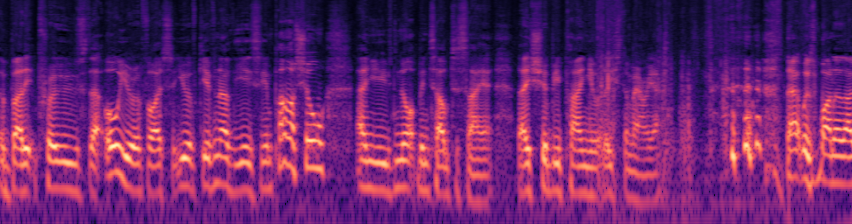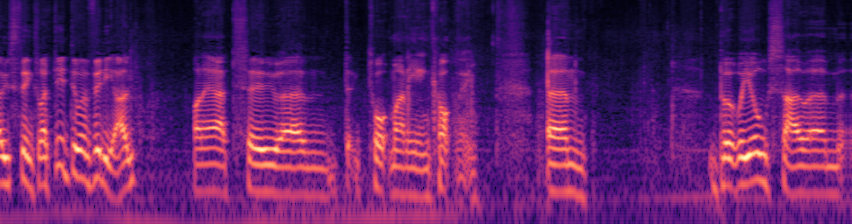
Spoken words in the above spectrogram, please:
but it proves that all your advice that you have given over the years is impartial and you've not been told to say it. They should be paying you at least a Mario. that was one of those things. I did do a video on how to um, talk money in Cockney. Um, but we also um,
